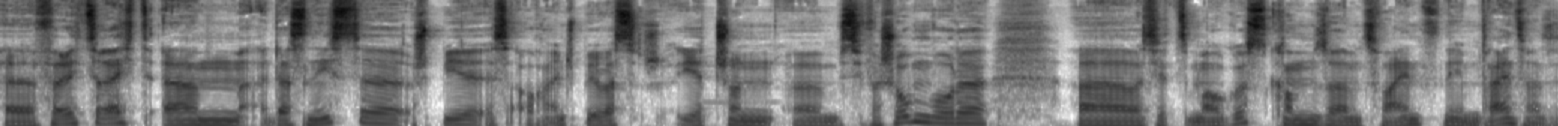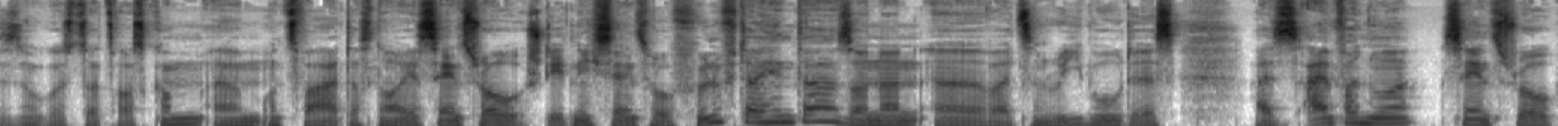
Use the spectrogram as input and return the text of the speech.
äh, völlig zu Recht. Ähm, das nächste Spiel ist auch ein Spiel, was jetzt schon äh, ein bisschen verschoben wurde, äh, was jetzt im August kommen soll, am 22., nee, 23. August soll es rauskommen. Ähm, und zwar das neue Saints Row. Steht nicht Saints Row 5 dahinter, sondern äh, weil es ein Reboot ist, heißt es einfach nur Saints Row.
